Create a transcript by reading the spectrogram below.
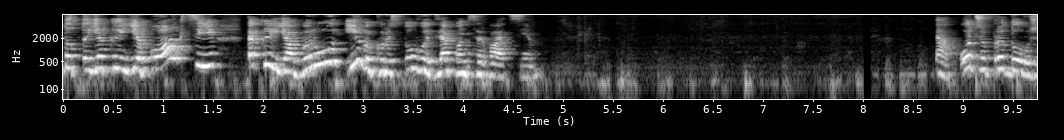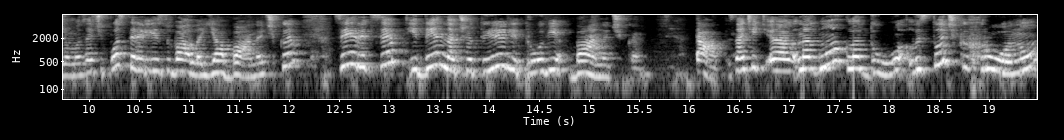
Тобто, який є по акції, такий я беру і використовую для консервації. Так, отже, продовжимо. Значить, постерилізувала я баночки. Цей рецепт іде на 4 літрові баночки. Так, значить, е, на дно кладу листочки хрону.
